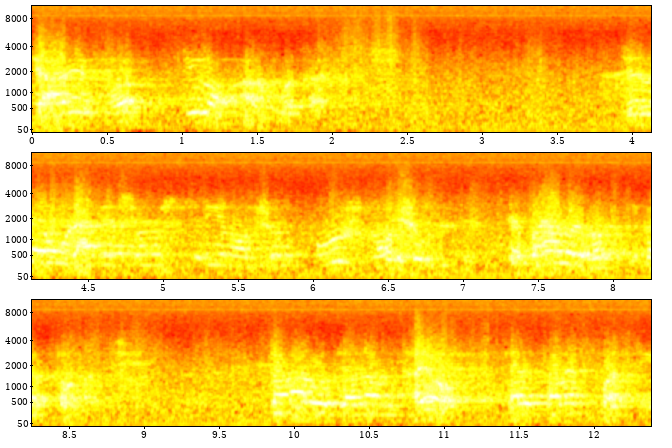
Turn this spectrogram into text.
ત્યારે ભક્તિનો આરંભ થાય જેને એવું લાગે છે, હું સ્ત્રીનો છું, પુરુષનો છું, તે બરાબર ભક્તિ કરતો નથી. તમારો જન્મ થયો ત્યારે તમે પતિ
